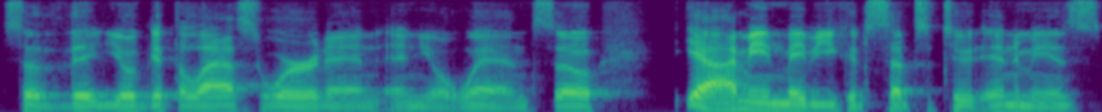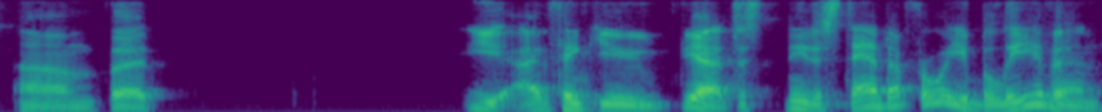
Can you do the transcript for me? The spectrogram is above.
so that you'll get the last word and and you'll win? So yeah, I mean, maybe you could substitute enemies, um, but you, I think you yeah just need to stand up for what you believe in.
